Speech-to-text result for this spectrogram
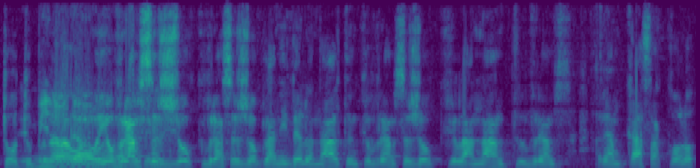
totul e până la urmă. Eu vreau să joc, vreau să joc la nivel înalt, încă vreau să joc la Nant, vreau să aveam casă acolo.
